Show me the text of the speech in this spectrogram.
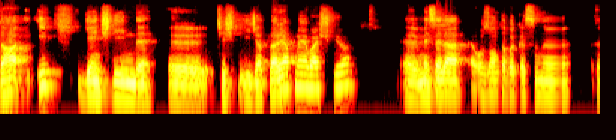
daha ilk gençliğinde e, çeşitli icatlar yapmaya başlıyor. E, mesela ozon tabakasını e,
